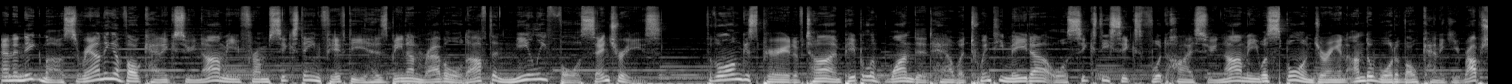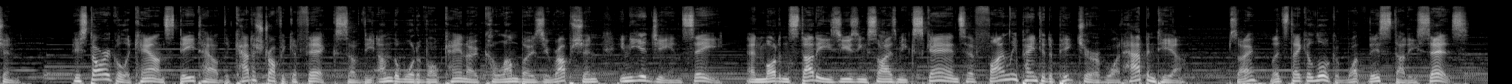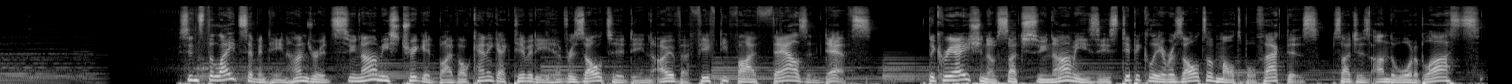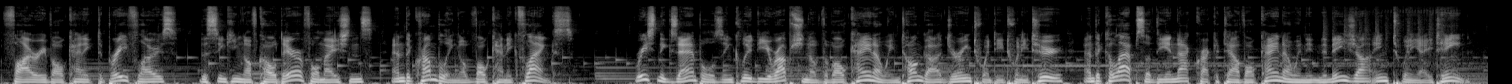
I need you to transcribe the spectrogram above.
An enigma surrounding a volcanic tsunami from 1650 has been unravelled after nearly four centuries. For the longest period of time, people have wondered how a 20 metre or 66 foot high tsunami was spawned during an underwater volcanic eruption. Historical accounts detailed the catastrophic effects of the underwater volcano Kolumbo's eruption in the Aegean Sea, and modern studies using seismic scans have finally painted a picture of what happened here. So let's take a look at what this study says. Since the late 1700s, tsunamis triggered by volcanic activity have resulted in over 55,000 deaths. The creation of such tsunamis is typically a result of multiple factors, such as underwater blasts, fiery volcanic debris flows, the sinking of caldera formations, and the crumbling of volcanic flanks. Recent examples include the eruption of the volcano in Tonga during 2022 and the collapse of the Anak Krakatau volcano in Indonesia in 2018.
